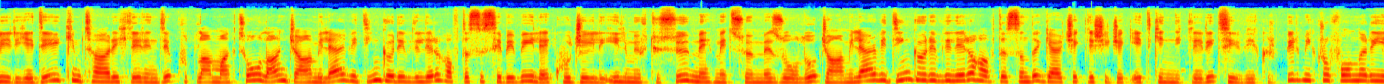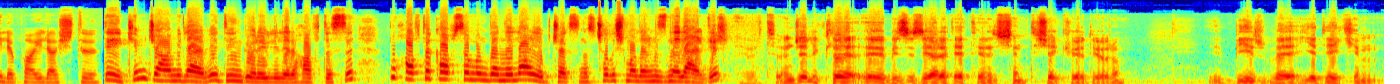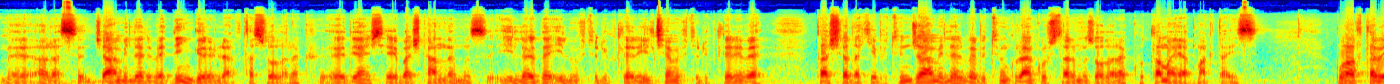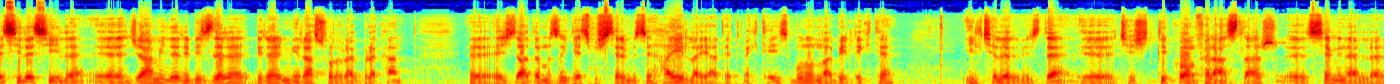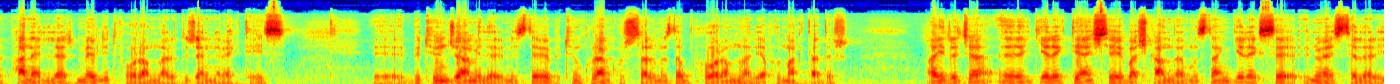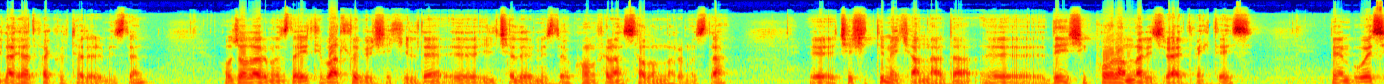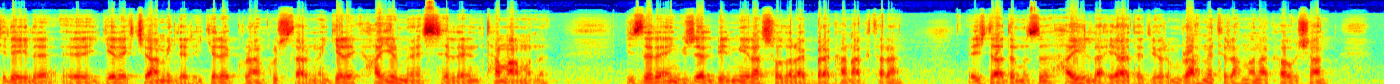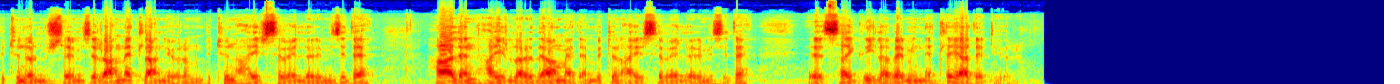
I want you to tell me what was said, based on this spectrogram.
1-7 Ekim tarihlerinde kutlanmakta olan Camiler ve Din Görevlileri Haftası sebebiyle Kocaeli İl Müftüsü Mehmet Sönmezoğlu, Camiler ve Din Görevlileri Haftası'nda gerçekleşecek etkinlikleri TV41 mikrofonları ile paylaştı. Ekim Camiler ve Din Görevlileri Haftası. Bu hafta kapsamında neler yapacaksınız? Çalışmalarınız nelerdir? Evet, öncelikle e, bizi ziyaret ettiğiniz için teşekkür ediyorum. E, 1 ve 7 Ekim e, arası camiler ve din görevli haftası olarak e, Diyanet İşleri Başkanlığımız illerde il müftülükleri, ilçe müftülükleri ve Taşra'daki bütün camiler ve bütün Kur'an kurslarımız olarak kutlama yapmaktayız. Bu hafta vesilesiyle e, camileri bizlere birer miras olarak bırakan e, ecdadımızı, geçmişlerimizi hayırla yad etmekteyiz. Bununla birlikte ilçelerimizde e, çeşitli konferanslar, e, seminerler, paneller, mevlid programları düzenlemekteyiz. E, bütün camilerimizde ve bütün Kur'an kurslarımızda bu programlar yapılmaktadır. Ayrıca e, gerek Diyanet İşleri Başkanlığımızdan gerekse üniversiteler, ilahiyat fakültelerimizden hocalarımızla irtibatlı bir şekilde e, ilçelerimizde, konferans salonlarımızda, e, çeşitli mekanlarda e, değişik programlar icra etmekteyiz. Ben bu vesileyle e, gerek camileri, gerek Kur'an kurslarını, gerek hayır müesseselerinin tamamını bizlere en güzel bir miras olarak bırakan, aktaran ecdadımızı hayırla yad ediyorum. Rahmet-i Rahman'a kavuşan bütün ölmüşlerimizi rahmetle anıyorum. Bütün hayırseverlerimizi de halen hayırları devam eden bütün hayırseverlerimizi de e, saygıyla ve minnetle yad ediyorum.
